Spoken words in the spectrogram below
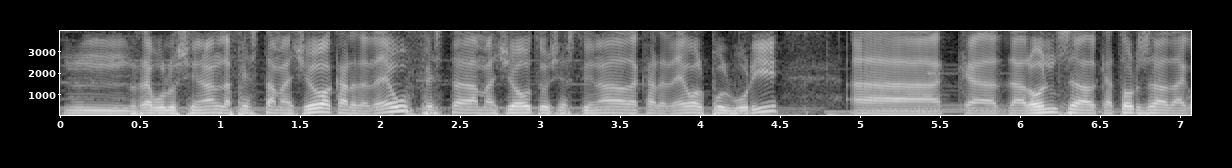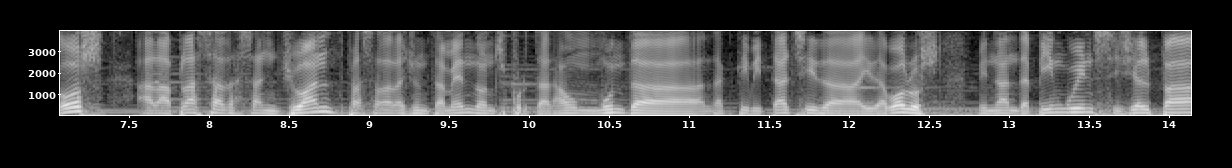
mm, revolucionant la festa major a Cardedeu, festa major autogestionada de Cardedeu al Polvorí, eh, que de l'11 al 14 d'agost a la plaça de Sant Joan, plaça de l'Ajuntament, doncs portarà un munt d'activitats i, de, i de bolos. Vindran de Penguins, Sigelpa,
